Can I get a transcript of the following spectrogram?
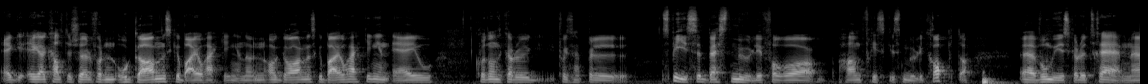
Jeg, jeg har kalt det sjøl for den organiske biohackingen. Og den organiske biohackingen er jo hvordan skal du f.eks spise best mulig for å ha en friskest mulig kropp. da. Eh, hvor mye skal du trene,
